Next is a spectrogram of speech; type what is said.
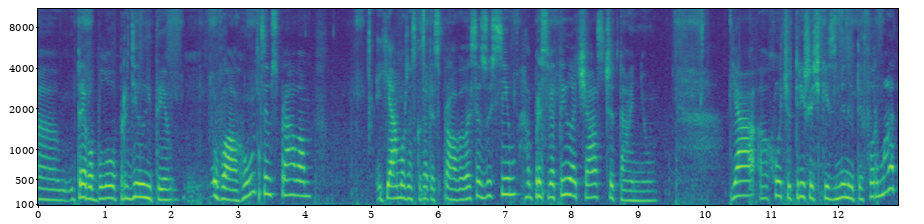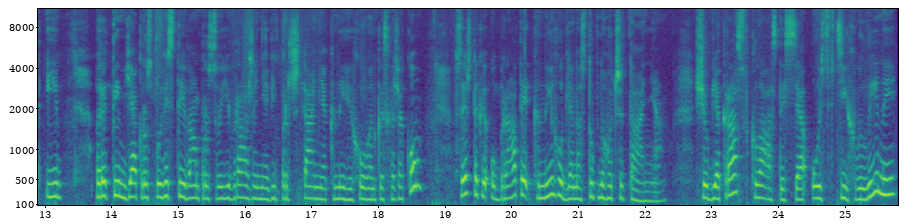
е, треба було приділити увагу цим справам. Я, можна сказати, справилася з усім, присвятила час читанню. Я е, хочу трішечки змінити формат, і перед тим як розповісти вам про свої враження від прочитання книги Хованки з хижаком, все ж таки обрати книгу для наступного читання, щоб якраз вкластися ось в ці хвилини,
